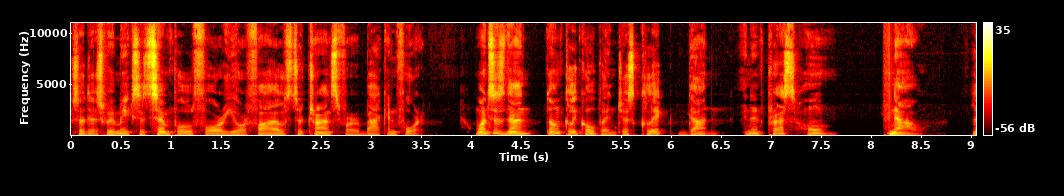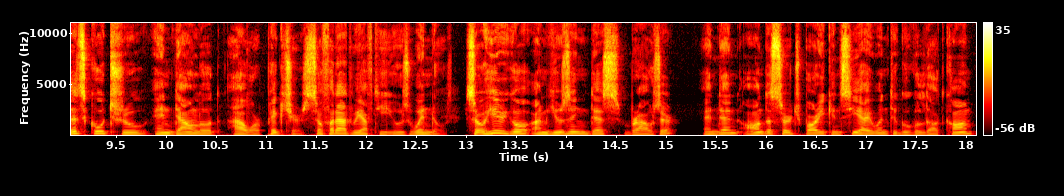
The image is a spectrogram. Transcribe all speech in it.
So this way makes it simple for your files to transfer back and forth. Once it's done, don't click open, just click done and then press home. Now, Let's go through and download our pictures. So for that, we have to use Windows. So here you go. I'm using this browser. And then on the search bar, you can see I went to google.com.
